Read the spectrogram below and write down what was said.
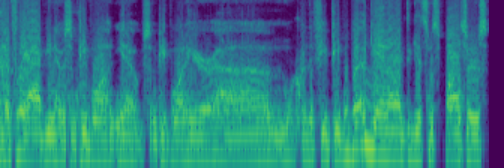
hopefully, have you know some people on you know some people on here um, work with a few people. But again, I like to get some sponsors,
